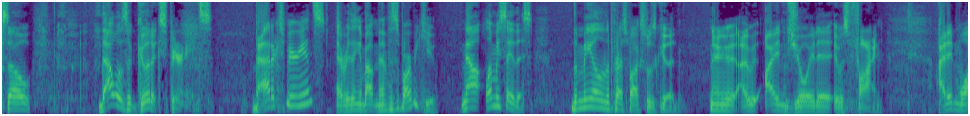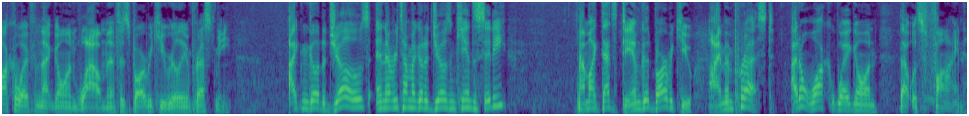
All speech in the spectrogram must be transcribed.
So that was a good experience. Bad experience? Everything about Memphis barbecue. Now, let me say this: the meal in the press box was good. I, I enjoyed it. It was fine. I didn't walk away from that going, wow, Memphis barbecue really impressed me. I can go to Joe's, and every time I go to Joe's in Kansas City, I'm like, that's damn good barbecue. I'm impressed. I don't walk away going, that was fine.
